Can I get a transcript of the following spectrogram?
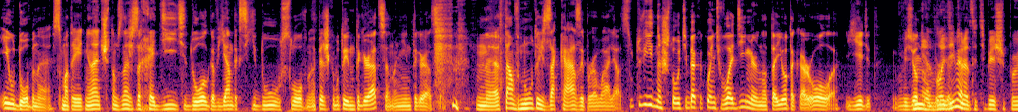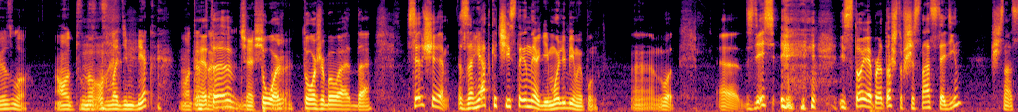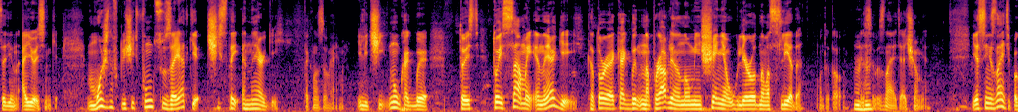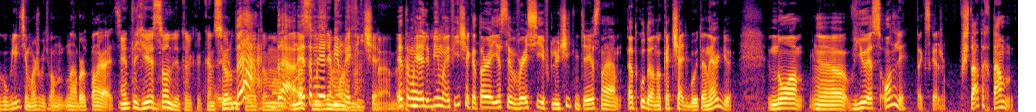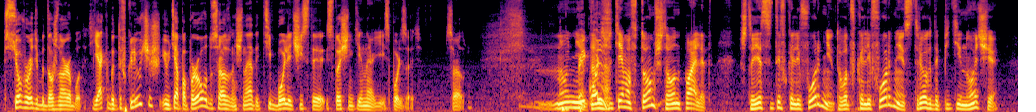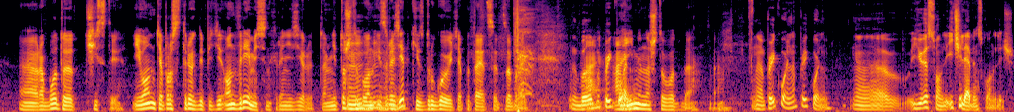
и удобно смотреть. Не надо что там, знаешь, заходить долго в Яндекс Еду условно. Опять же, как будто интеграция, но не интеграция. Э, там внутрь заказы проваливаться. Тут видно, что у тебя какой-нибудь Владимир на Toyota Corolla едет, везет. Нет, Владимир, это тебе еще повезло. А вот ну, Владимбек, вот это, это чаще тоже, бывает. тоже бывает, да. Следующее, зарядка чистой энергии, мой любимый пункт. Э, вот. Э, здесь история про то, что в 16.1 16.1 iOS можно включить функцию зарядки чистой энергией, так называемой. Или, чи, ну, как бы, то есть той самой энергией, которая как бы направлена на уменьшение углеродного следа. Вот этого, uh-huh. если вы знаете, о чем я. Если не знаете, погуглите, может быть, вам наоборот понравится. Это US only только консерн, да, поэтому да, это моя любимая можно. фича. Да, да. Это моя любимая фича, которая, если в России включить, интересно, откуда оно качать будет энергию. Но э, в US only, так скажем, в Штатах там все вроде бы должно работать. Якобы ты включишь, и у тебя по проводу сразу начинают идти более чистые источники энергии использовать. Сразу. Ну нет, Прикольно? там же тема в том, что он палит что если ты в Калифорнии, то вот в Калифорнии с 3 до 5 ночи э, работают чистые. И он у тебя просто с 3 до 5... Он время синхронизирует. Там не то, чтобы mm-hmm. он из розетки, из другой у тебя пытается это забрать. Было бы прикольно. А именно, что вот, да. Э, прикольно, прикольно. Э, US only. И Челябинск only еще.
